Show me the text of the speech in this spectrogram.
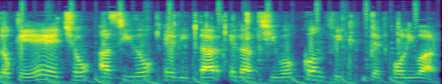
Lo que he hecho ha sido editar el archivo config de Polybar.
